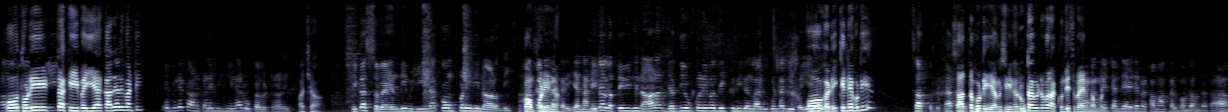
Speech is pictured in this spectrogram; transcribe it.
ਉਹ ਥੋੜੀ ਢਕੀ ਪਈ ਆ। ਕਾਦੇ ਵਾਲੀ ਬੰਟੀ? ਇਹ ਵੀਰੇ ਕਣਕ ਵਾਲੀ ਮਸ਼ੀਨ ਆ ਰੂਟਾਵੇਟਰ ਵਾਲੀ। ਅੱਛਾ। ਠੀਕ ਆ ਸਵੈਨ ਦੀ ਮਸ਼ੀਨ ਆ ਕੰਪਨੀ ਦੀ ਨਾਲ ਦੀ। ਕੰਪਨੀ ਨਾਲ। ਕਰੀ ਜਾਂਦਾ ਠੀਕ ਆ ਲੱਤੀ ਦੀ ਸੀ ਨਾਲ ਜੱਦੀ ਉੱਕਣੀ ਬਸ ਇੱਕ ਸੀਜ਼ਨ ਲੱਗ ਕੁੰਟਾ ਕੀ ਪਈ ਉਹ ਖੜੀ ਕਿੰਨੇ ਫੁੱਟੀ ਹੈ 7 ਫੁੱਟ। 7 ਫੁੱਟੀ। ਹੈ ਮਸ਼ੀਨ ਰੂਟਾਵੀਟਰ ਪਰ ਰੱਖ ਹੁੰਦੀ ਸਪੈਨ ਕੰਪਨੀ। ਚੱਲਿਆ ਇਹਦੇ ਪਰ ਕੰਮ ਅੰਕਲ ਪਾਉਂਦਾ ਹੁੰਦਾ ਤਾਂ।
